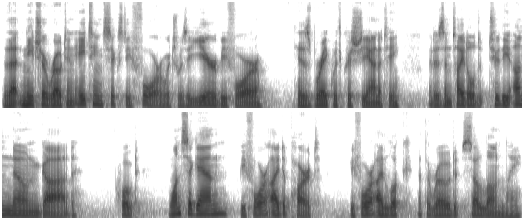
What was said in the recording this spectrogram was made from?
that Nietzsche wrote in 1864, which was a year before his break with Christianity. It is entitled To the Unknown God. Quote, Once again, before I depart, before I look at the road so lonely,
